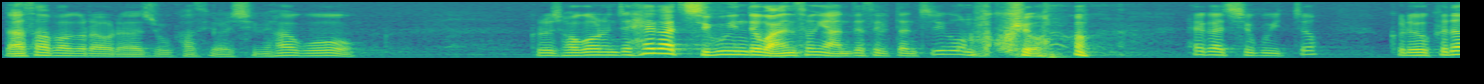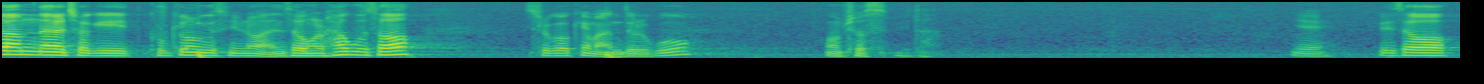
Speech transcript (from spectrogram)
나사 박으라 그래가지고 가서 열심히 하고 그리고 저거는 이제 해가 지고 있는데 완성이 안 돼서 일단 찍어놓고요. 해가 지고 있죠. 그리고 그 다음 날 저기 국경원 교수님이랑 완성을 하고서 즐겁게 만들고 멈췄습니다. 예, 그래서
